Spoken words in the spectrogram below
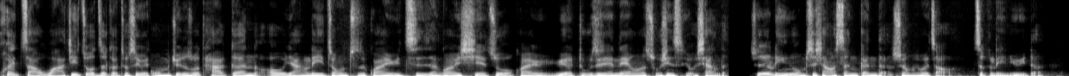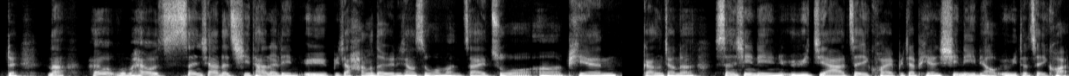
会找瓦基做这个，就是因为我们觉得说他跟欧阳立中就是关于职人、关于写作、关于阅读这些内容的属性是有像的，所以这个领域我们是想要深耕的，所以我们会找这个领域的。对，那还有我们还有剩下的其他的领域比较夯的，有点像是我们在做呃偏刚刚讲的身心灵瑜伽这一块，比较偏心理疗愈的这一块。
